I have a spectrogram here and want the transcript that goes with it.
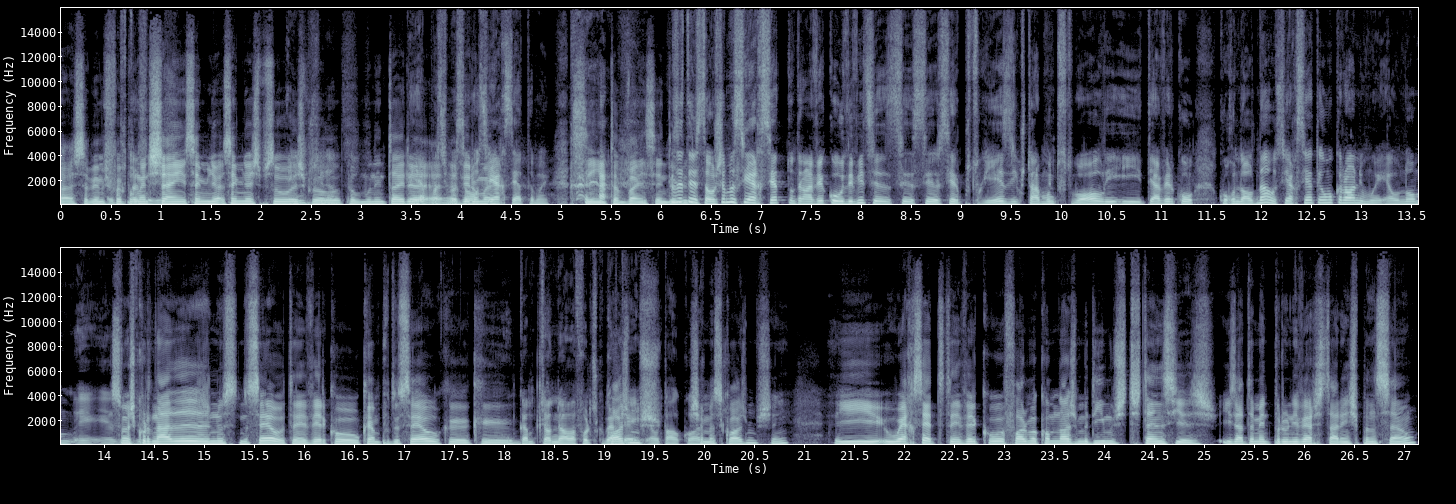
Nós sabemos que foi pelo menos 100, 100, milhões, 100 milhões de pessoas é pelo, pelo mundo inteiro. E a, a ver uma CR7 também. Sim, também, sem dúvida. Mas atenção, chama-se CR7, não tem nada a ver com o David ser, ser, ser, ser português e gostar muito de futebol e, e, tem a ver com, com o Ronaldo. Não, CR7 é um acrónimo, é o nome. É, é São as coordenadas no, no céu, tem a ver com o campo do céu. Que, que... O campo de onde ela for descoberta Cosmos, é, é o tal Cosmos. Chama-se Cosmos, sim. E o R7 tem a ver com a forma como nós medimos distâncias, exatamente por o universo estar em expansão.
